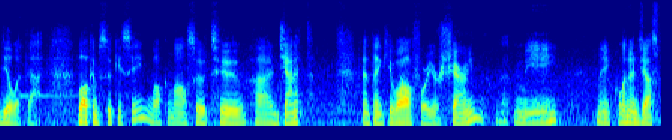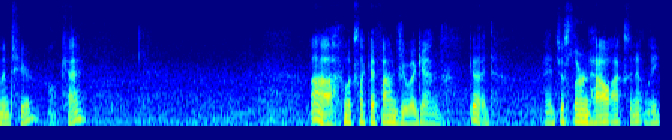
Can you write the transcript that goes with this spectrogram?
deal with that. Welcome Suki Singh. Welcome also to uh, Janet. And thank you all for your sharing. Let me make one adjustment here. Okay. Ah, looks like I found you again. Good. I just learned how accidentally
